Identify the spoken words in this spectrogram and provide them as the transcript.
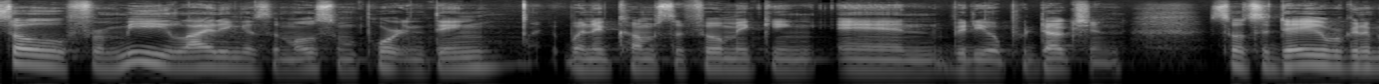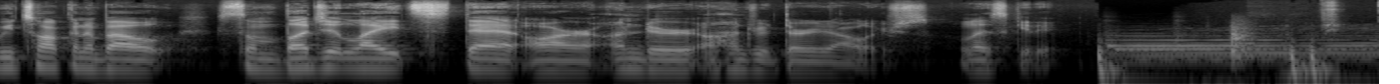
So for me, lighting is the most important thing when it comes to filmmaking and video production. So today we're going to be talking about some budget lights that are under $130. Let's get it.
